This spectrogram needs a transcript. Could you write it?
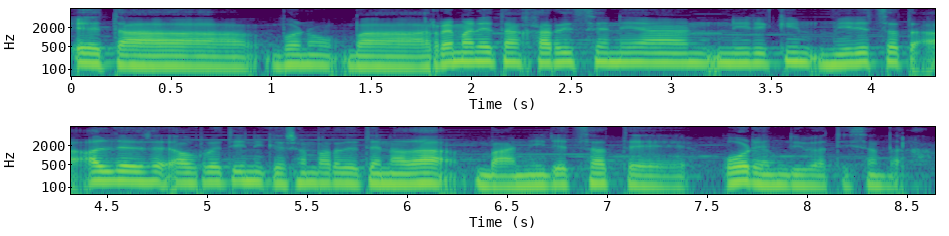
eta, bueno, ba, harremanetan jarri zenean nirekin, niretzat alde aurretinik esan bardetena da, ba, niretzat e, ore handi bat izan dela.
